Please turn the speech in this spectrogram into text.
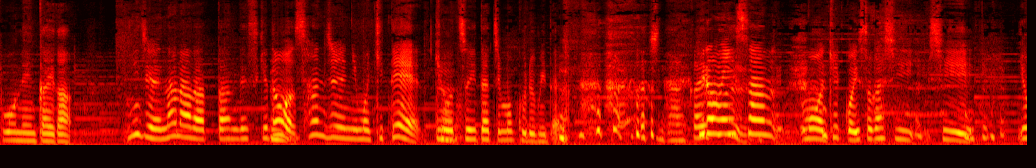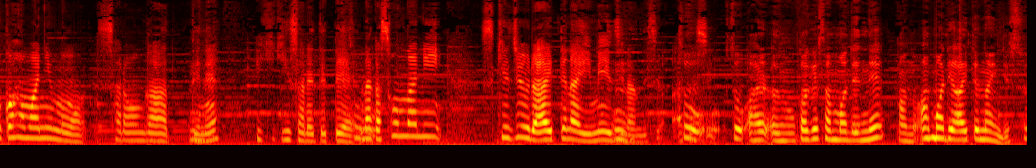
忘年会が。27だったんですけど、うん。30にも来て今日1日も来るみたいな、私何ひろみんさんも結構忙しいし横浜にもサロンがあってね、行き来されててなんかそんなにスケジュール空いてないイメージなんですよ、そう私。そうああのおかげさまでねあのあんまり空いてないんです、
